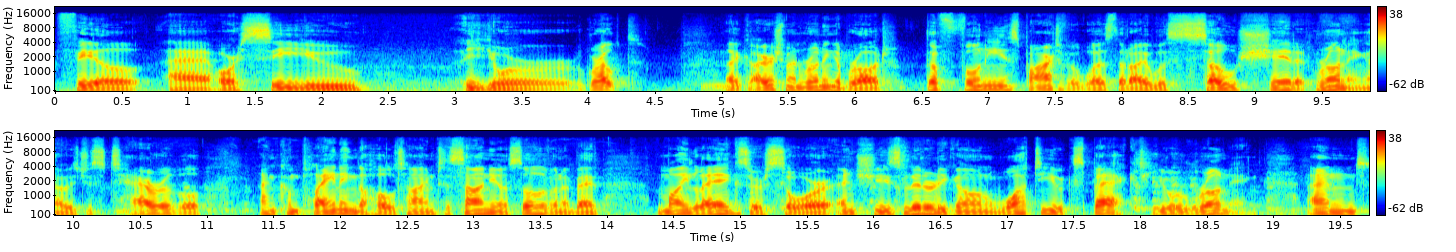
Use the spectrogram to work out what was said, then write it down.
feel uh, or see you your growth. Mm. Like Irishman running abroad, the funniest part of it was that I was so shit at running. I was just terrible and complaining the whole time to Sonia O'Sullivan about my legs are sore, and she's literally going, What do you expect? You're running. And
